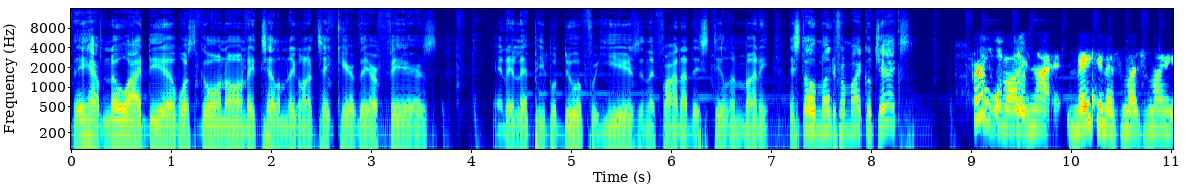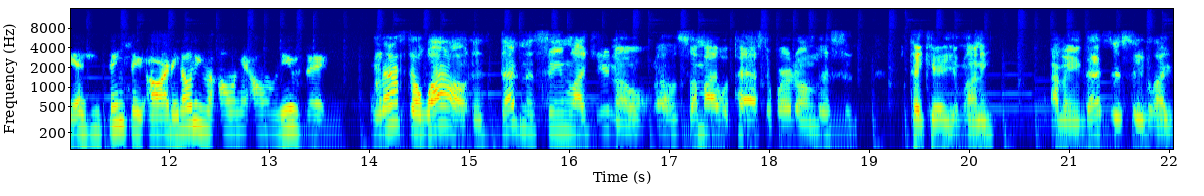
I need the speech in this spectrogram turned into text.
they have no idea what's going on. They tell them they're going to take care of their affairs, and they let people do it for years, and they find out they're stealing money. They stole money from Michael Jackson. First of all, they're not making as much money as you think they are. They don't even own their own music. But after a while, it doesn't it seem like you know uh, somebody would pass the word on. Listen, take care of your money. I mean, that just seems like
